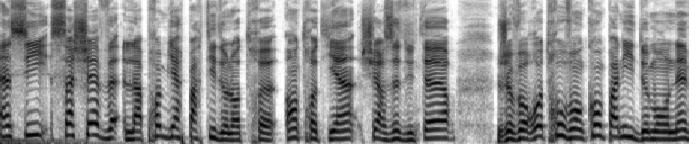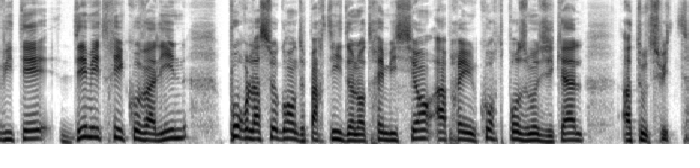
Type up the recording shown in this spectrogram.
Ainsi s'achève la première partie de notre entretien. Chers auditeurs, je vous retrouve en compagnie de mon invité Dimitri Kovaline pour la seconde partie de notre émission après une courte pause musicale. À tout de suite.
